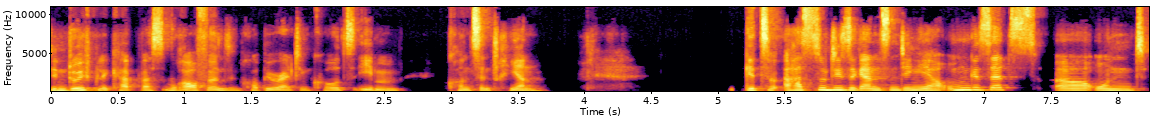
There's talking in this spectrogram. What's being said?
den Durchblick habt, was, worauf wir uns in Copywriting Codes eben konzentrieren. Hast du diese ganzen Dinge ja umgesetzt äh, und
